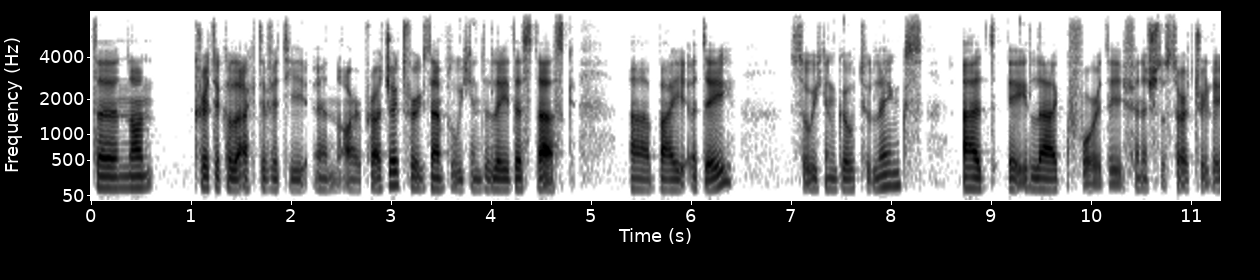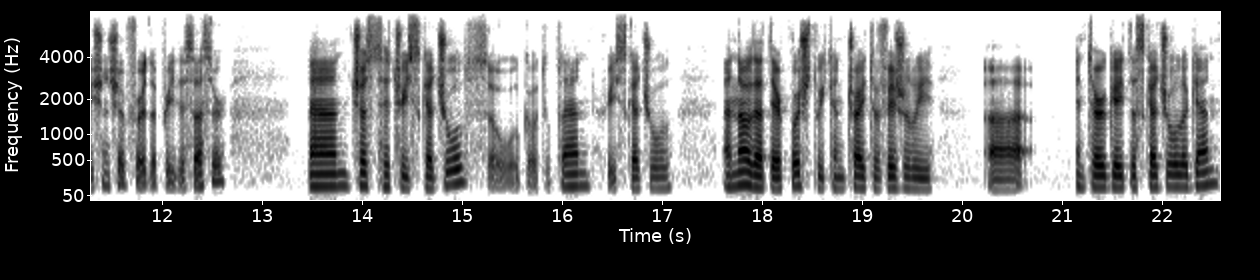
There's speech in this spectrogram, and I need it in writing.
the non-critical activity in our project. For example, we can delay this task uh, by a day. So we can go to links, add a lag for the finish to start relationship for the predecessor, and just hit reschedule. So we'll go to plan, reschedule. And now that they're pushed, we can try to visually uh, interrogate the schedule again.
